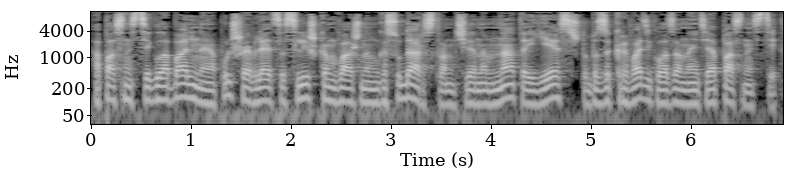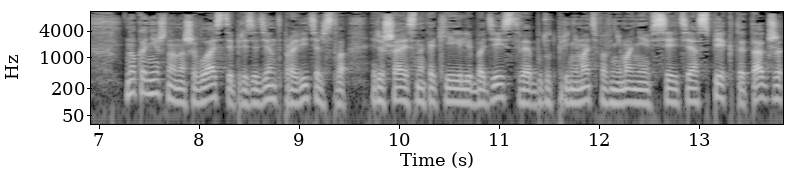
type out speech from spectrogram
опасности глобальные, а Польша является слишком важным государством, членом НАТО и ЕС, чтобы закрывать глаза на эти опасности. Но, конечно, наши власти, президент, правительство, решаясь на какие-либо действия, будут принимать во внимание все эти аспекты, также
